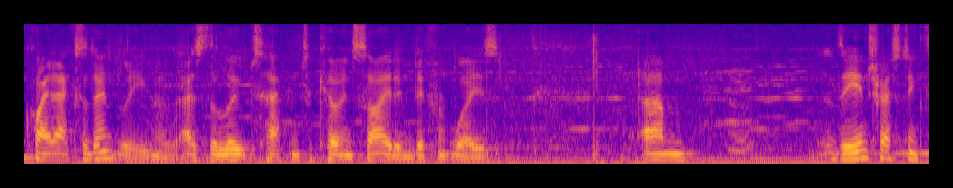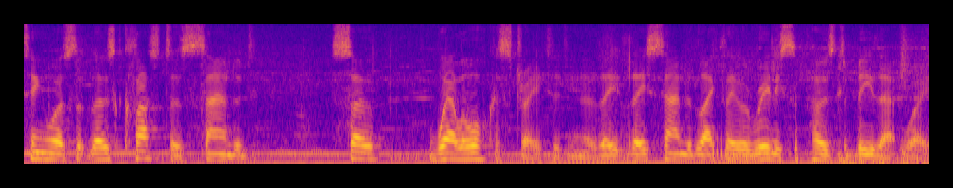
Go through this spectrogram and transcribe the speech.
quite accidentally, you know, as the loops happen to coincide in different ways. Um, the interesting thing was that those clusters sounded so well orchestrated, you know, they, they sounded like they were really supposed to be that way.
